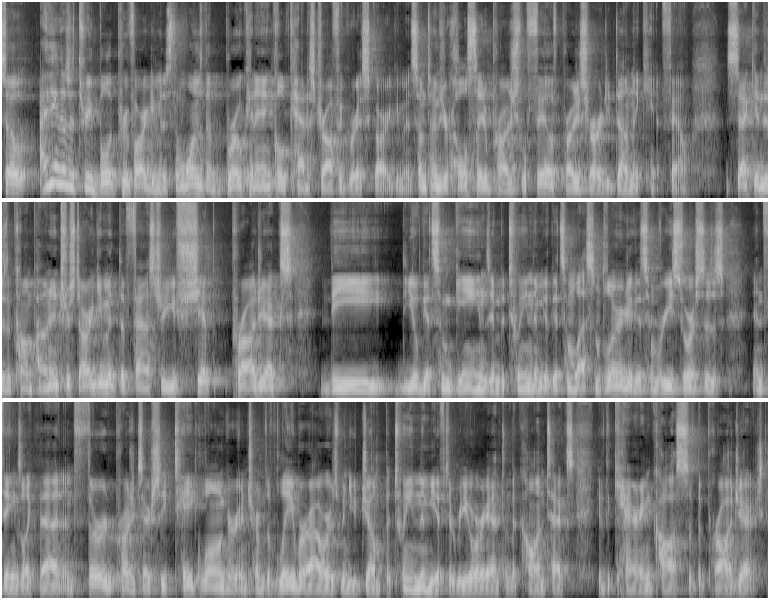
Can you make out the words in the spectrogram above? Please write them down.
So I think those are three bulletproof arguments. The one's the broken ankle, catastrophic risk argument. Sometimes your whole slate of projects will fail. If projects are already done, they can't fail. The second, there's a compound interest argument. The faster you ship projects, the you'll get some gains in between them. You'll get some lessons learned. You'll get some resources and things like that. And third, projects actually take longer in terms of labor hours when you jump between them. You have to reorient on the context. You have the carrying costs of the project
